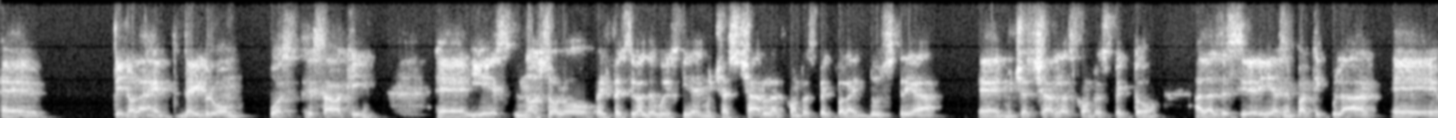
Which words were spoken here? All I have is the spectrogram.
Eh, vino la gente. Dave Broom was- estaba aquí. Eh, y es no solo el festival de whisky, hay muchas charlas con respecto a la industria, eh, hay muchas charlas con respecto a las destilerías en particular. Eh,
